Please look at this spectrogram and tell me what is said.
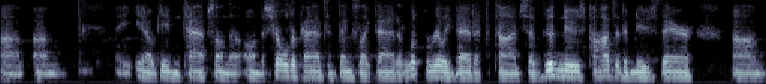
uh, um, you know, gave him taps on the on the shoulder pads and things like that. It looked really bad at the time. So good news, positive news there. Um,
